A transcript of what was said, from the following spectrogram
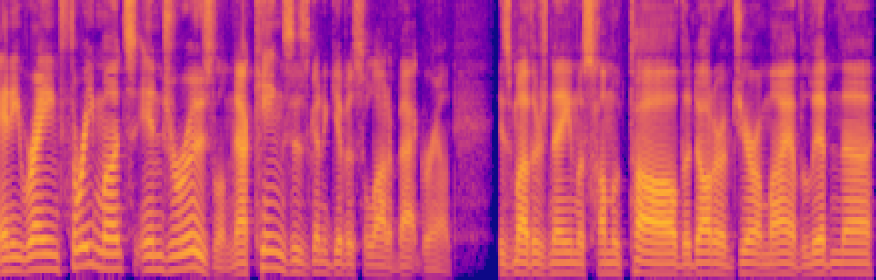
and he reigned three months in Jerusalem. Now, Kings is going to give us a lot of background. His mother's name was Hamutal, the daughter of Jeremiah of Libnah.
